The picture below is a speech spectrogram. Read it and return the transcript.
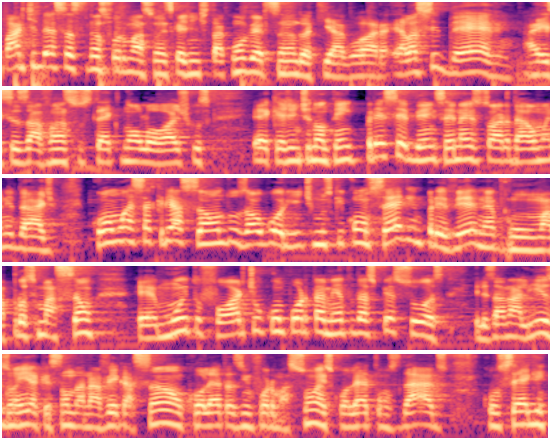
Parte dessas transformações que a gente está conversando aqui agora, elas se devem a esses avanços tecnológicos é, que a gente não tem precedentes aí na história da humanidade, como essa criação dos algoritmos que conseguem prever, né, com uma aproximação é, muito forte, o comportamento das pessoas. Eles analisam aí a questão da navegação, coletam as informações, coletam os dados, conseguem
